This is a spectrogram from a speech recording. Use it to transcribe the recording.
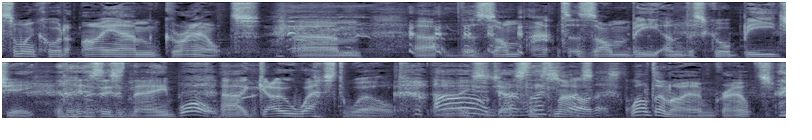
someone called I Am Grout. Um, uh, the zom- at zombie underscore BG is his name. Whoa. Uh, go Westworld, uh, Oh, he suggests. That's Westworld, nice. that's- Well done, I Am Grout.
